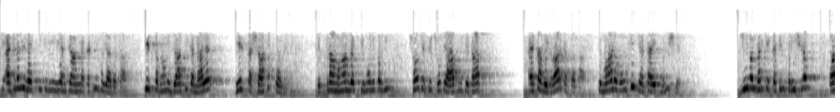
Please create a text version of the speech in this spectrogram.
कि अजनबी व्यक्ति के लिए यह जानना कठिन हो जाता था कि इस सब हमें जाति का नायक, देश का शासक कौन है? इतना महान व्यक्ति होने पर भी छोटे से छोटे आदमी के साथ ऐसा व्यवहार करता था कि मानव उसी जैसा एक मनुष्य जीवन भर के कठिन परिश्रम और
